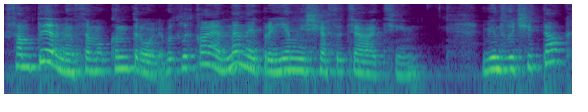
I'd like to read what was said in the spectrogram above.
Сам термін самоконтроль викликає не найприємніші асоціації. Він звучить так,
